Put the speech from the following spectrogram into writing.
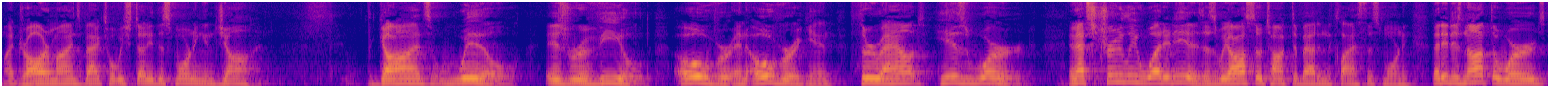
Might draw our minds back to what we studied this morning in John. God's will is revealed over and over again throughout His Word. And that's truly what it is, as we also talked about in the class this morning. That it is not the words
